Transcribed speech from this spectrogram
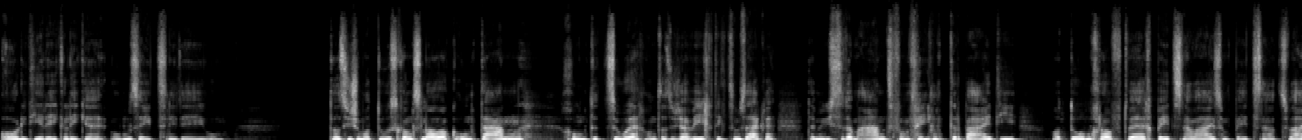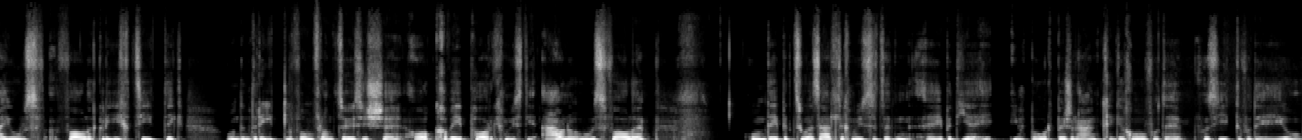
alle die Regelungen umsetzen in der EU. Das ist einmal die Ausgangslage und dann kommt dazu, und das ist auch wichtig zu sagen, dann müssen am Ende vom Winter beide Atomkraftwerke Betznau 1 und Betznau 2 ausfallen gleichzeitig und ein Drittel vom französischen AKW-Park müsste auch noch ausfallen. Und eben zusätzlich müssen dann eben die Importbeschränkungen kommen von der, von Seiten der EU.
